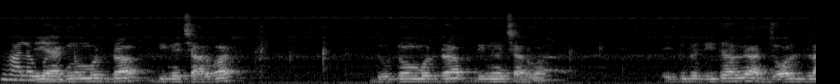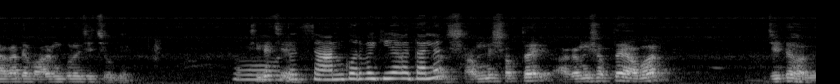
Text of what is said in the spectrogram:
ভালো এই এক নম্বর ড্রাফ দিনে চারবার দু নম্বর ড্রাফ দিনে চারবার। এই দুটো দিতে হবে আর জল লাগাতে বারণ করেছে চোখে। ঠিক আছে। চান করবে কি হবে তাহলে সামনের সপ্তাহে আগামী সপ্তাহে আবার যেতে হবে।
